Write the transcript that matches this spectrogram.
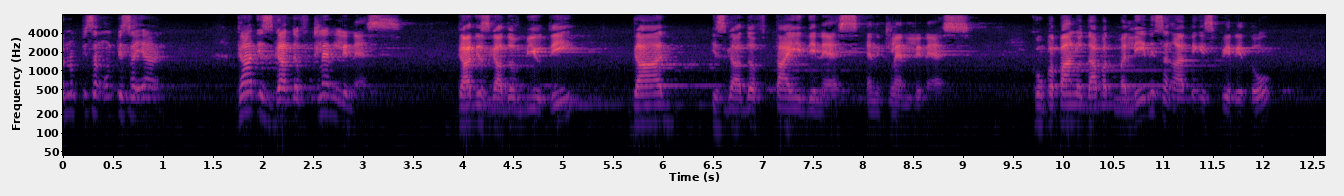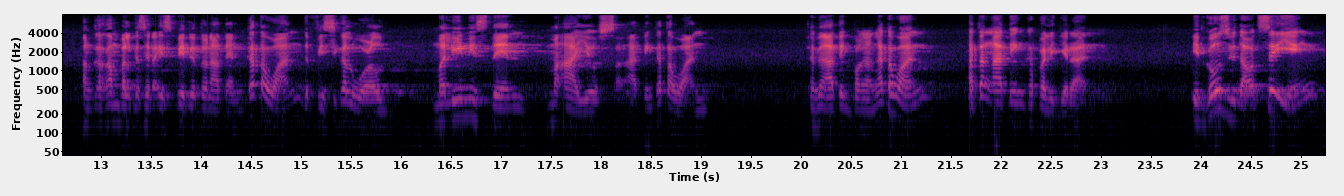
Unumpisang-umpisa yan. God is God of cleanliness. God is God of beauty. God is God of tidiness and cleanliness. Kung paano dapat malinis ang ating espiritu, ang kakambal kasi ng espiritu natin, katawan, the physical world, malinis din, maayos ang ating katawan, ang ating pangangatawan, at ang ating kapaligiran. It goes without saying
